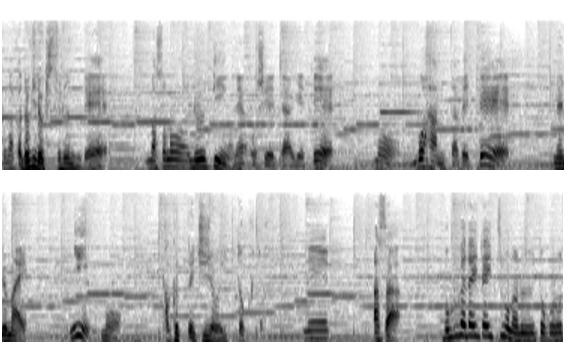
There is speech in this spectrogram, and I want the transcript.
なんかドキドキするんで、まあそのルーティンをね、教えてあげて、もうご飯食べて、寝る前にもうパクッと一錠いっとくと。で、朝、僕が大体いつも乗るところっ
